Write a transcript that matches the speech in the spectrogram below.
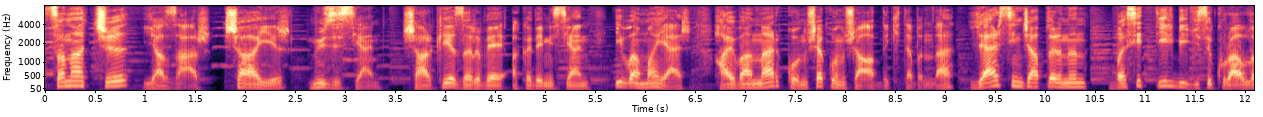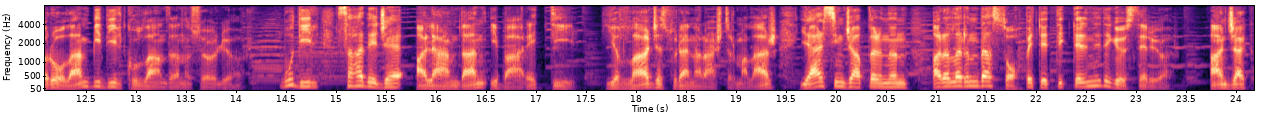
Sanatçı, yazar, şair, müzisyen, şarkı yazarı ve akademisyen Iva Mayer, Hayvanlar Konuşa Konuşa adlı kitabında yer sincaplarının basit dil bilgisi kuralları olan bir dil kullandığını söylüyor. Bu dil sadece alarmdan ibaret değil. Yıllarca süren araştırmalar yer sincaplarının aralarında sohbet ettiklerini de gösteriyor. Ancak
